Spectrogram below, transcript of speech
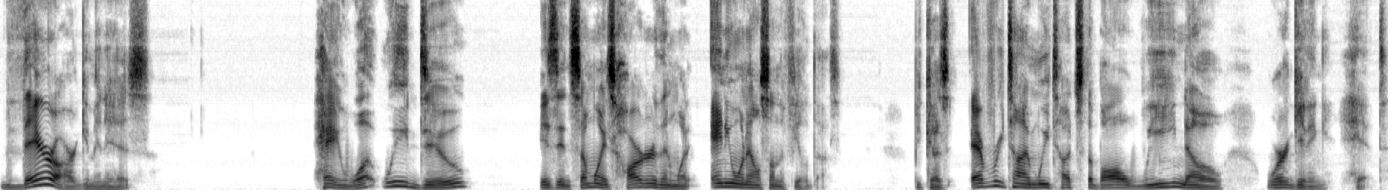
Their argument is hey, what we do is in some ways harder than what anyone else on the field does. Because every time we touch the ball, we know we're getting hit.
